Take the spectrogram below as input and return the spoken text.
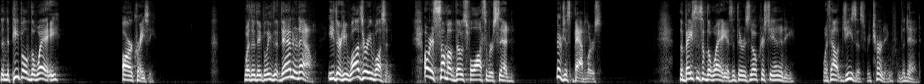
then the people of the way are crazy. Whether they believed it then or now, either he was or he wasn't. Or as some of those philosophers said, they're just babblers. The basis of the way is that there is no Christianity without Jesus returning from the dead.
